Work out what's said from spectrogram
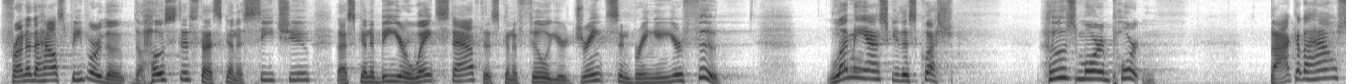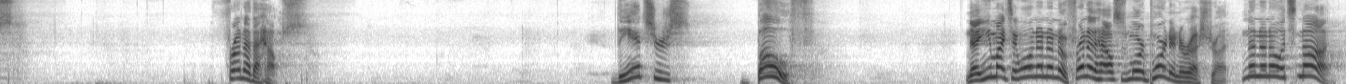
Front of the house people are the, the hostess that's going to seat you, that's going to be your wait staff, that's going to fill your drinks and bring you your food. Let me ask you this question Who's more important? Back of the house? Front of the house? The answer's both. Now, you might say, well, no, no, no, front of the house is more important in a restaurant. No, no, no, it's not.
